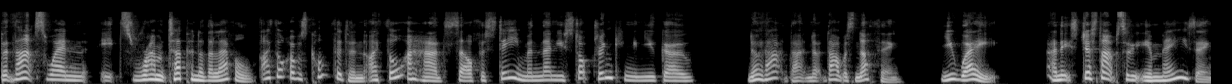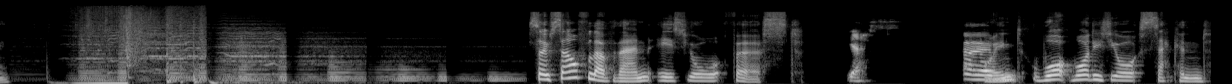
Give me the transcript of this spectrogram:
But that's when it's ramped up another level. I thought I was confident. I thought I had self esteem. And then you stop drinking and you go, no, that that no, that was nothing. You wait, and it's just absolutely amazing. So self love then is your first yes. Um, point. What what is your second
